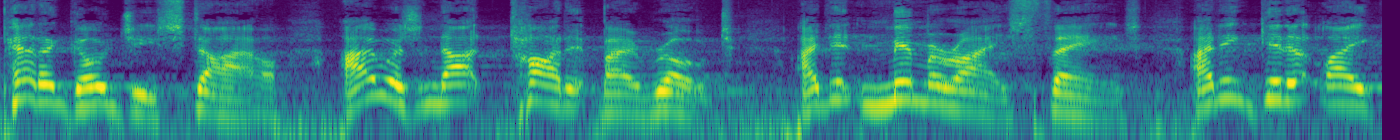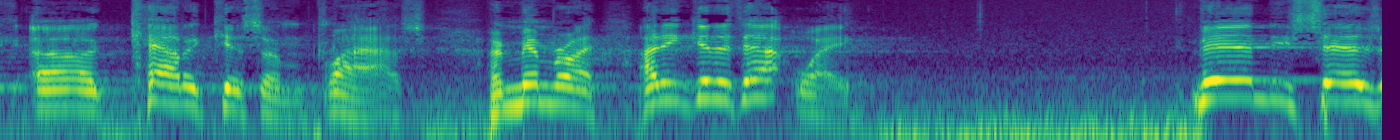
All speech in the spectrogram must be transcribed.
pedagogy style. I was not taught it by rote. I didn't memorize things. I didn't get it like a catechism class or memorize. I didn't get it that way. Then he says,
